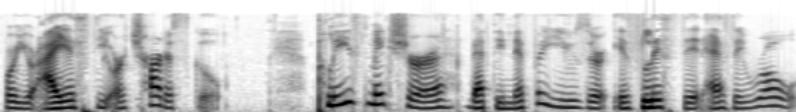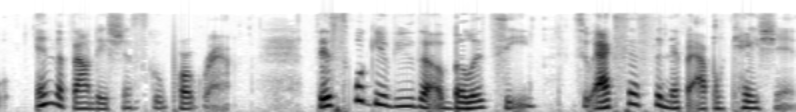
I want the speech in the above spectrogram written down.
for your ISD or charter school. Please make sure that the NIFA user is listed as a role in the Foundation School Program. This will give you the ability to access the NIFA application.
